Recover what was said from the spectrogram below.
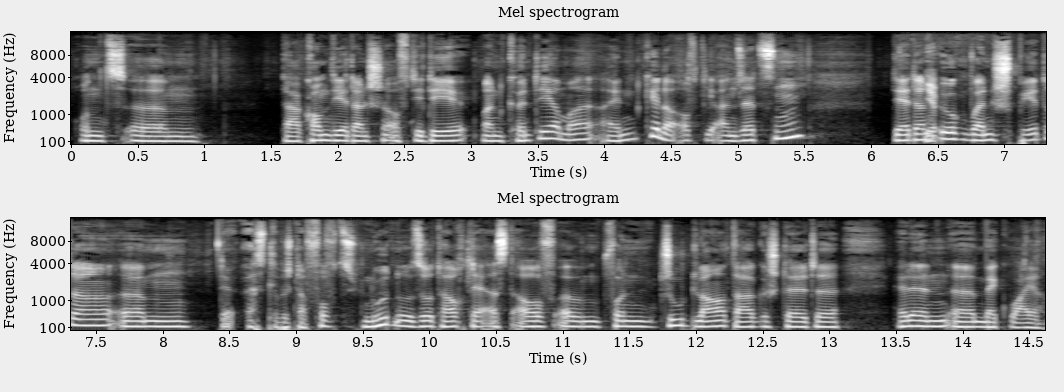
Und ähm, da kommen die ja dann schon auf die Idee, man könnte ja mal einen Killer auf die ansetzen, der dann yep. irgendwann später, ähm, der erst glaube ich nach 50 Minuten oder so taucht der erst auf, ähm, von Jude Law dargestellte Helen äh, McGuire.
